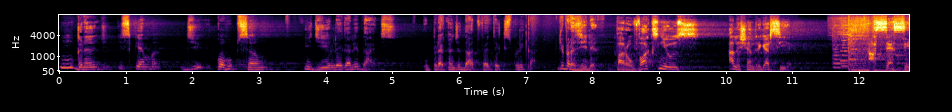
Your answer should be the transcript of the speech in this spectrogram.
um grande esquema de corrupção e de ilegalidades. O pré-candidato vai ter que explicar. De Brasília, para o Vox News, Alexandre Garcia. Acesse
